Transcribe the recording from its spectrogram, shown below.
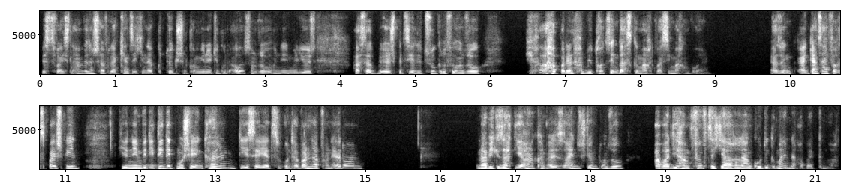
bist zwar Islamwissenschaftler, kennt sich in der türkischen Community gut aus und so, in den Milieus hast du äh, spezielle Zugriffe und so. Ja, aber dann haben die trotzdem das gemacht, was sie machen wollen. Also ein ganz einfaches Beispiel. Hier nehmen wir die Didip-Moschee in Köln, die ist ja jetzt unterwandert von Erdogan. Und da habe ich gesagt, ja, kann alles sein, stimmt und so. Aber die haben 50 Jahre lang gute Gemeindearbeit gemacht.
